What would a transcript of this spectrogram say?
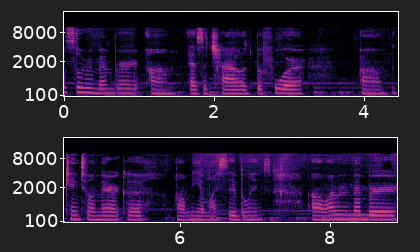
Also remember um, as a child before um, we came to America, um, me and my siblings, um, I remember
